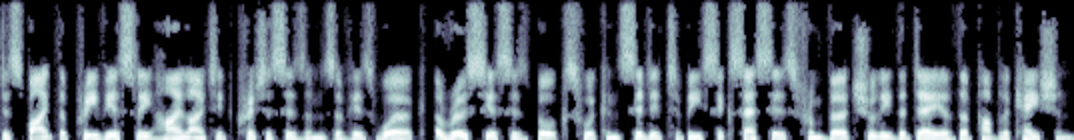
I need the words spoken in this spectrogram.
Despite the previously highlighted criticisms of his work, Orosius's books were considered to be successes from virtually the day of their publication.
